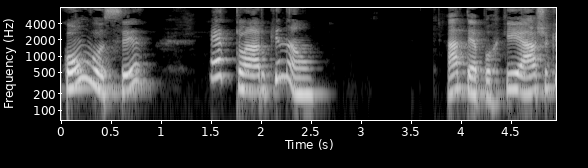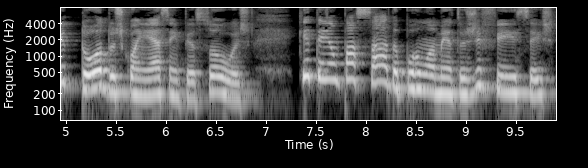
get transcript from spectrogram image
com você? É claro que não. Até porque acho que todos conhecem pessoas que tenham passado por momentos difíceis,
